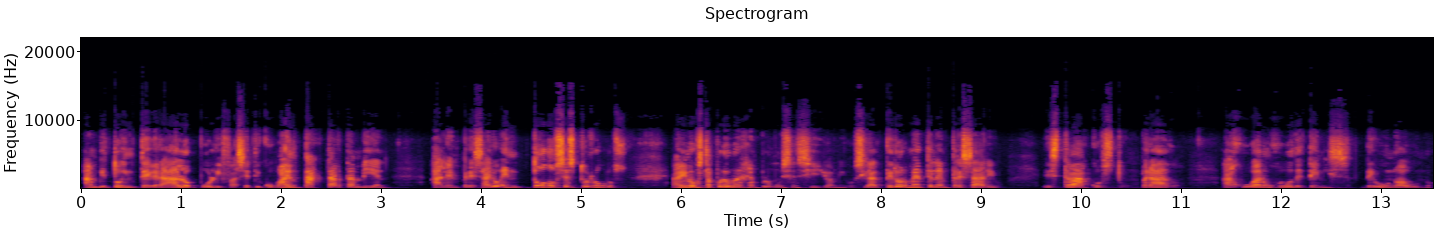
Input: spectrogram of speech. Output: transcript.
ámbito integral o polifacético va a impactar también al empresario en todos estos rubros. A mí me gusta poner un ejemplo muy sencillo, amigos. Si anteriormente el empresario estaba acostumbrado a jugar un juego de tenis de uno a uno,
